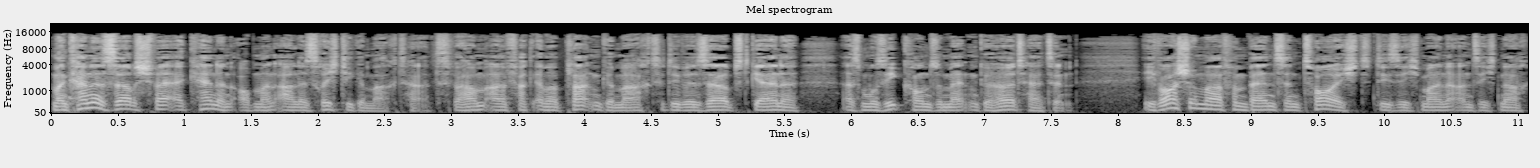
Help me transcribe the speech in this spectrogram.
Man kann es selbst schwer erkennen, ob man alles richtig gemacht hat. Wir haben einfach immer Platten gemacht, die wir selbst gerne als Musikkonsumenten gehört hätten. Ich war schon mal von Bands enttäuscht, die sich meiner Ansicht nach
